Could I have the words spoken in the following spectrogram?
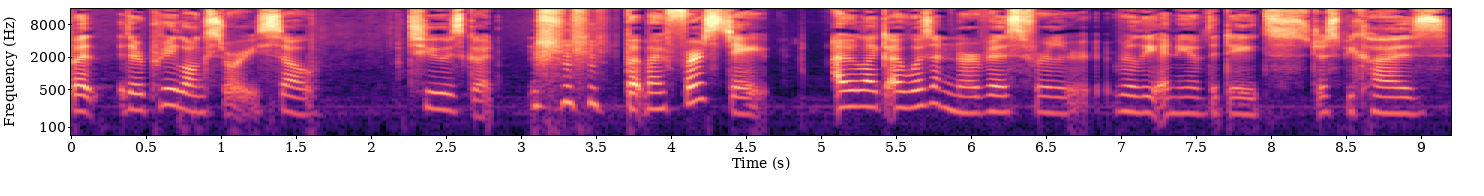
but they're pretty long stories, so two is good. but my first date, I like I wasn't nervous for really any of the dates just because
